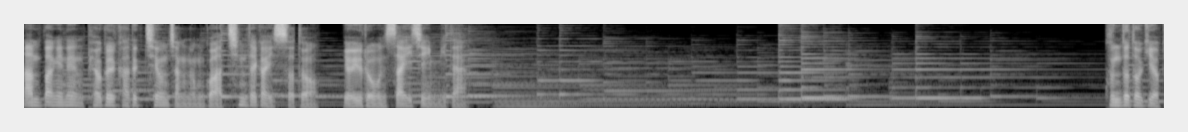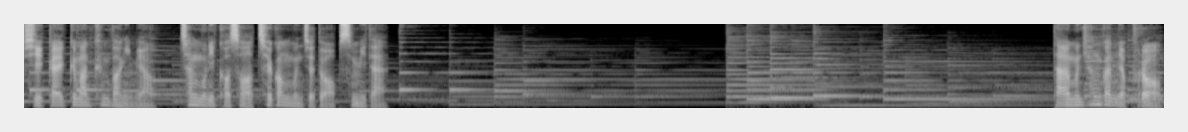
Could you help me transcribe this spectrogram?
안방에는 벽을 가득 채운 장롱과 침대가 있어도 여유로운 사이즈입니다. 군더더기 없이 깔끔한 큰 방이며 창문이 커서 채광 문제도 없습니다. 다음은 현관 옆으로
